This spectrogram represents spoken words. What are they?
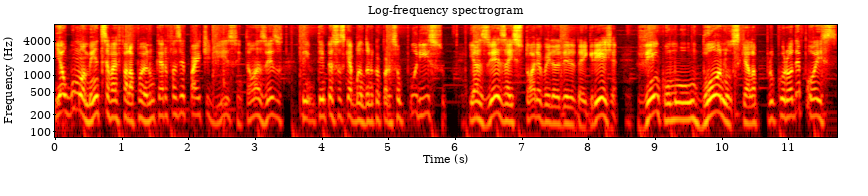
Em algum momento você vai falar, pô, eu não quero fazer parte disso. Então, às vezes, tem, tem pessoas que abandonam a corporação por isso. E às vezes a história verdadeira da igreja vem como um bônus que ela procurou depois.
